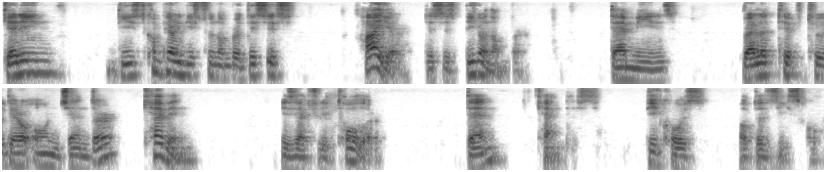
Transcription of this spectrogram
getting these, comparing these two numbers, this is higher, this is bigger number. That means relative to their own gender, Kevin is actually taller than Candace because of the z-score.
